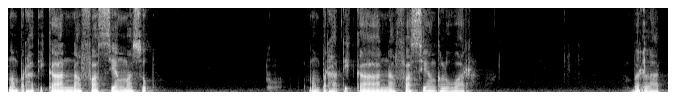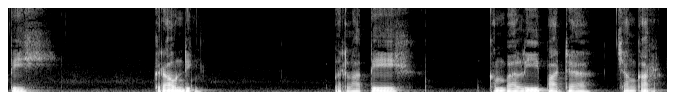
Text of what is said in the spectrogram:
Memperhatikan nafas yang masuk memperhatikan nafas yang keluar, berlatih grounding, berlatih kembali pada jangkar.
